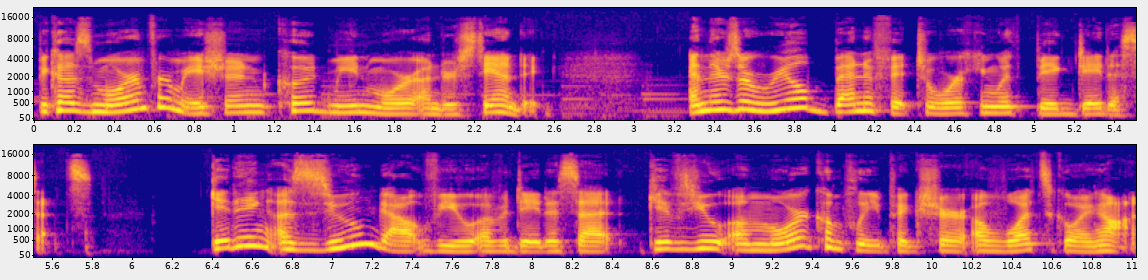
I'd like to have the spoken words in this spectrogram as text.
because more information could mean more understanding. And there's a real benefit to working with big data sets. Getting a zoomed out view of a data set gives you a more complete picture of what's going on.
